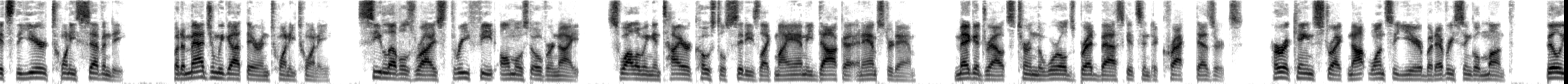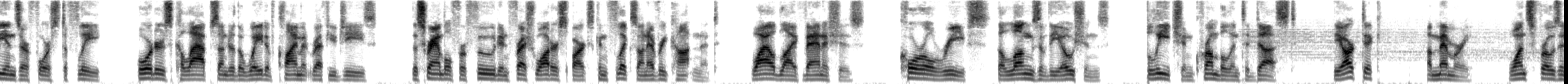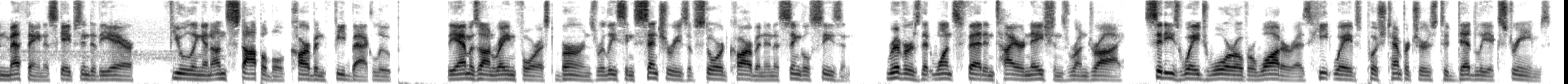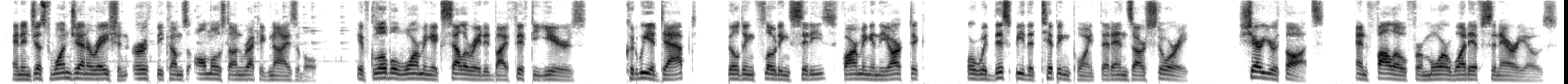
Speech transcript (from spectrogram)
It's the year 2070. But imagine we got there in 2020. Sea levels rise three feet almost overnight, swallowing entire coastal cities like Miami, Dhaka, and Amsterdam. Mega droughts turn the world's breadbaskets into cracked deserts. Hurricanes strike not once a year but every single month. Billions are forced to flee. Borders collapse under the weight of climate refugees. The scramble for food and fresh water sparks conflicts on every continent. Wildlife vanishes. Coral reefs, the lungs of the oceans, bleach and crumble into dust. The Arctic, a memory. Once frozen methane escapes into the air, fueling an unstoppable carbon feedback loop. The Amazon rainforest burns releasing centuries of stored carbon in a single season. Rivers that once fed entire nations run dry. Cities wage war over water as heat waves push temperatures to deadly extremes. And in just one generation Earth becomes almost unrecognizable. If global warming accelerated by 50 years, could we adapt, building floating cities, farming in the Arctic, or would this be the tipping point that ends our story? Share your thoughts, and follow for more what-if scenarios.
